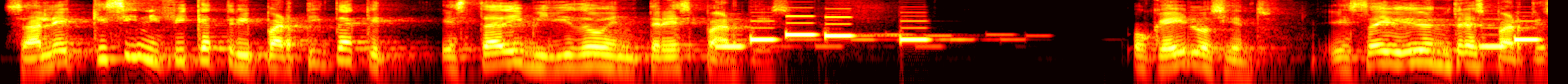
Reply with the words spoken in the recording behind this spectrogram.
¿Sale? ¿Qué significa tripartita que está dividido en tres partes? Ok, lo siento. Está dividido en tres partes.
